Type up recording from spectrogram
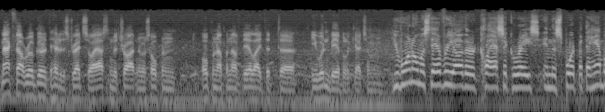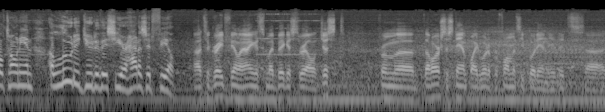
Mack felt real good at the head of the stretch, so I asked him to trot and was hoping to open up enough daylight that uh, he wouldn't be able to catch him. You've won almost every other classic race in the sport, but the Hambletonian eluded you to this year. How does it feel? Uh, it's a great feeling. I think it's my biggest thrill. Just from uh, the horse's standpoint, what a performance he put in. It uh,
